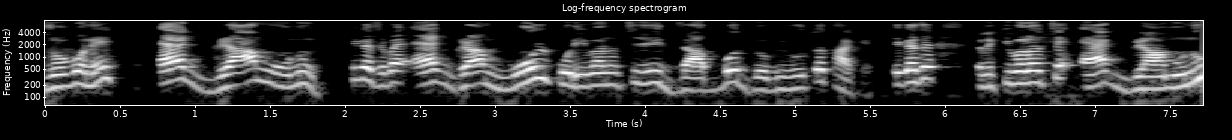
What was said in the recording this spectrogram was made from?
দ্রবণে এক গ্রাম অণু ঠিক আছে? বা এক গ্রাম মোল পরিমাণ হচ্ছে যদি দ্রাব্য দ্রবীভূত থাকে, ঠিক আছে? তাহলে কি বলা হচ্ছে? এক গ্রাম অণু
